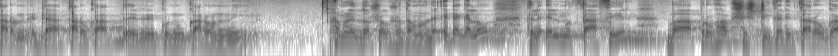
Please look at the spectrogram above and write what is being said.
কারণ এটা তারকার কোনো কারণ নেই। আমাদের দর্শক শ্রোতামণ্ডলী, এটা গেল, তাহলে এলমুত তাসির বা প্রভাব সৃষ্টিকারী তারকা,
